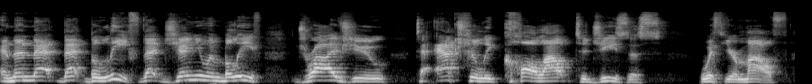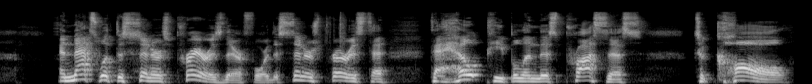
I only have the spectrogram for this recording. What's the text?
And then that, that belief, that genuine belief drives you to actually call out to Jesus with your mouth. And that's what the sinner's prayer is there for. The sinner's prayer is to, to help people in this process to call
